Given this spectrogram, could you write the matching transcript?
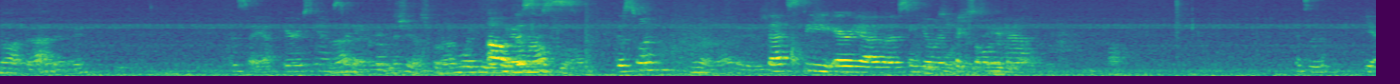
Not that, eh? this say up here is the That Einstein is, coefficient. yes, but I'm looking Oh, at this M is, this one? Yeah, that is. That's the area of a singular pixel on the map. It's a, yeah.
